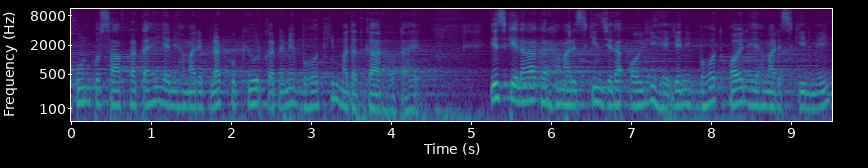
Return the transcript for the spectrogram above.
खून को साफ़ करता है, यानी हमारे ब्लड को प्योर करने में बहुत ही मददगार होता है। इसके अलावा, अगर हमारी स्किन ज़्यादा ऑयली है, यानी बहुत ऑयल है हमारी स्किन में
